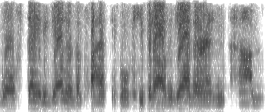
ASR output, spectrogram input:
will stay together. The plastic will keep it all together. And um,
